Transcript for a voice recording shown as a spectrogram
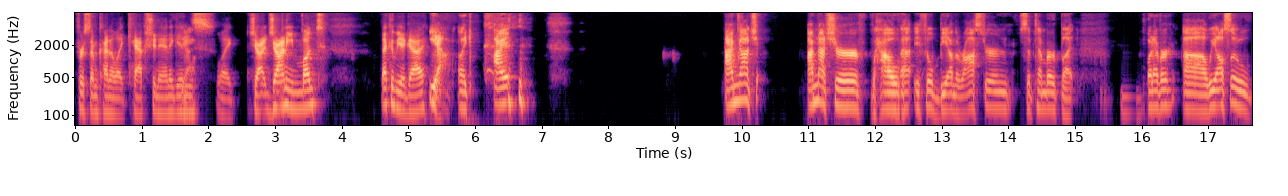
for some kind of like cap shenanigans. Yeah. Like jo- Johnny Mundt. that could be a guy. Yeah, like I. I'm not. I'm not sure how if he'll be on the roster in September, but whatever. Uh, we also,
